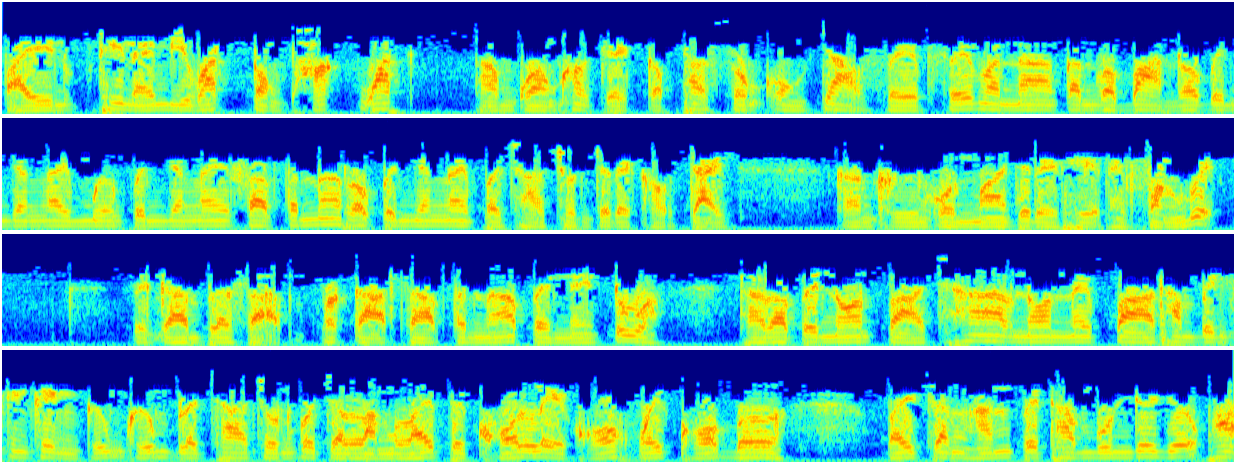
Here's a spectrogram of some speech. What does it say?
ไปที่ไหนมีวัดต้องพักวัดทำความเข้าใจกับพระสงฆ์องค์เจ้าเสพเสวนากันว่าบ้านเราเป็นยังไงเมืองเป็นยังไงศาสนาเราเป็นยังไงประชาชนจะได้เข้าใจกลางคืนคนมาจะได้เทศให้ฟังด้วยเป็นการประสาทประกาศศาสนาเป็นในตัว ถ้าเราไปนอนป่าชานอนในป่าทำเป็นเข่งๆคึมๆประชาชนก็จะหลั่งไหลไปขอเลขขอหวยขอเบอร์ ไปจังหันไปทำบุญเยอะๆพระ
